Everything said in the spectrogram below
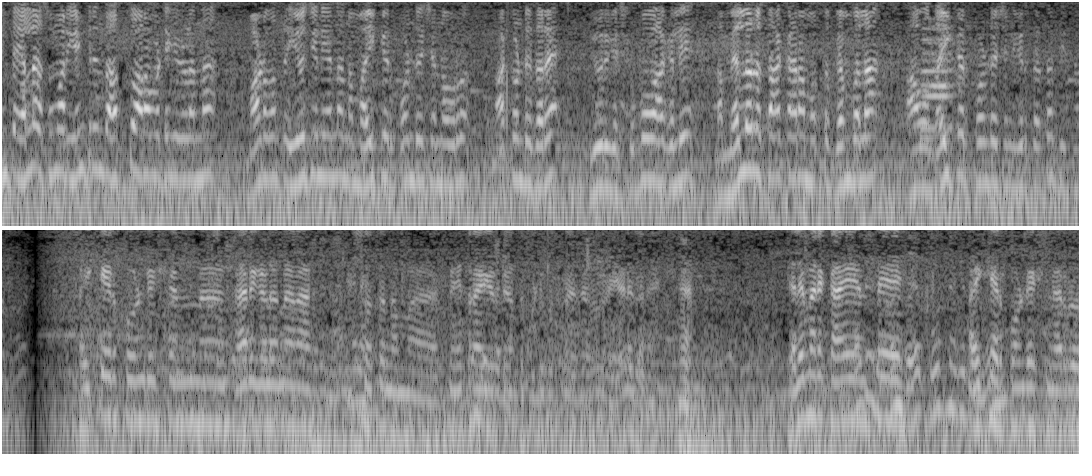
ಇಂಥ ಎಲ್ಲ ಸುಮಾರು ಎಂಟರಿಂದ ಹತ್ತು ಅರವಟಿಕೆಗಳನ್ನು ಮಾಡುವಂತ ಯೋಜನೆಯನ್ನ ನಮ್ಮ ಐಕೇರ್ ಫೌಂಡೇಶನ್ ಅವರು ಹಾಕೊಂಡಿದ್ದಾರೆ. ಇವರಿಗೆ ಶುಭವಾಗಲಿ. ನಮ್ಮೆಲ್ಲರ ಸಹಕಾರ ಮತ್ತು ಬೆಂಬಲ ಆ ಒಂದು ಐಕೇರ್ ಫೌಂಡೇಶನ್ ಇರ್ತಕ್ಕಂಥ ಈ ಐಕೇರ್ ಫೌಂಡೇಶನ್ ಕಾರ್ಯಗಳನ್ನ ಇಷ್ಟೊತ್ತು ನಮ್ಮ ಸ್ನೇಹಿತರಾಗಿರ್ತಕ್ಕಂಥ ಪುಡಿ ಬಸವರಾಜರು ಹೇಳಿದ್ದಾರೆ ಕಾಯಂತೆ ಐ ಕೇರ್ ಫೌಂಡೇಶನ್ ಅವರು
